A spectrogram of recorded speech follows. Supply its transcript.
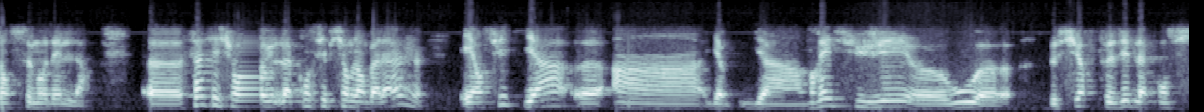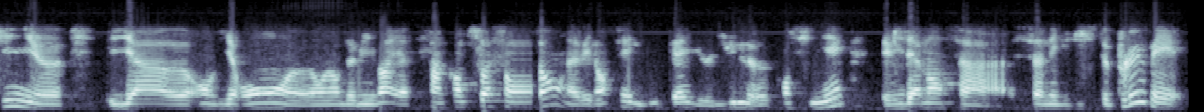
dans ce modèle-là. ça c'est sur la conception de l'emballage. Et ensuite il y a un il y a un vrai sujet où le SUR faisait de la consigne euh, il y a euh, environ, euh, en 2020, il y a 50-60 ans. On avait lancé une bouteille d'huile consignée. Évidemment, ça, ça n'existe plus, mais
